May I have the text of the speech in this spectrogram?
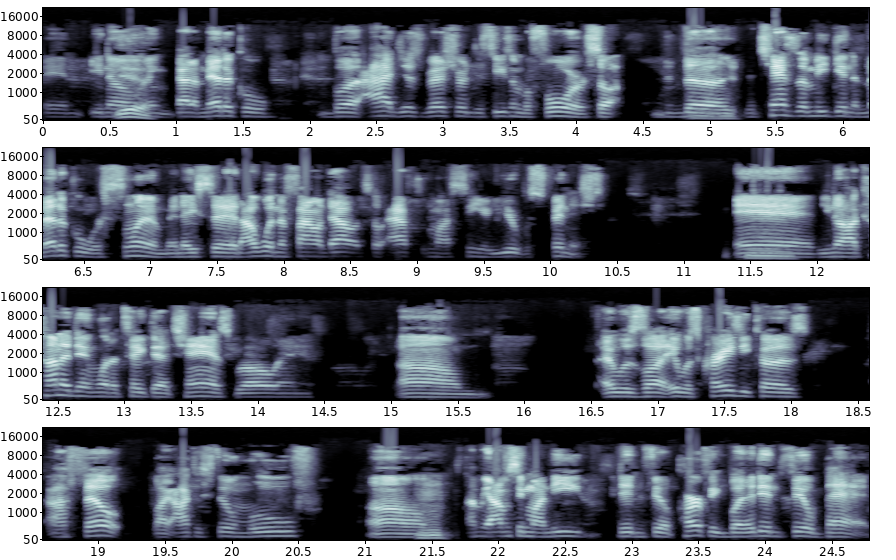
and you know yeah. and got a medical, but I had just registered the season before, so the, the chances of me getting a medical were slim. And they said I wouldn't have found out until after my senior year was finished. Mm-hmm. And, mm. you know, I kind of didn't want to take that chance, bro. And, um, it was like, it was crazy because I felt like I could still move. Um, mm. I mean, obviously my knee didn't feel perfect, but it didn't feel bad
